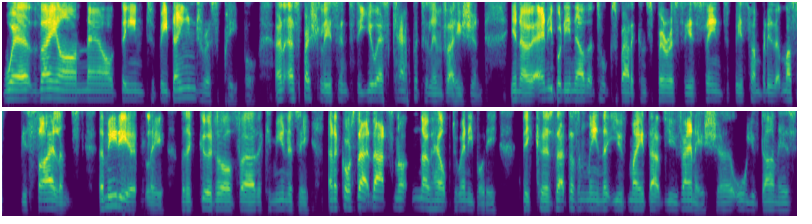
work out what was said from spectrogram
where they are now deemed to be dangerous people, and especially since the U.S. Capitol invasion. You know, anybody now that talks about a conspiracy is seen to be somebody that must be silenced immediately for the good of uh, the community. And of course, that that's not no help to anybody because that doesn't mean that you've made that view vanish. Uh, all you've done is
